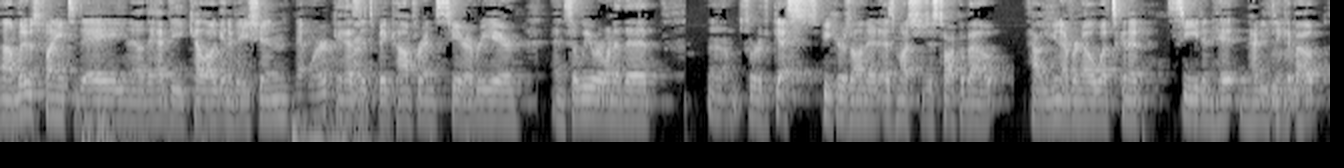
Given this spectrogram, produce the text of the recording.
Um, but it was funny today. You know, they have the Kellogg Innovation Network. It has its big conference here every year, and so we were one of the um, sort of guest speakers on it as much to just talk about how you never know what's going to seed and hit and how do you think about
